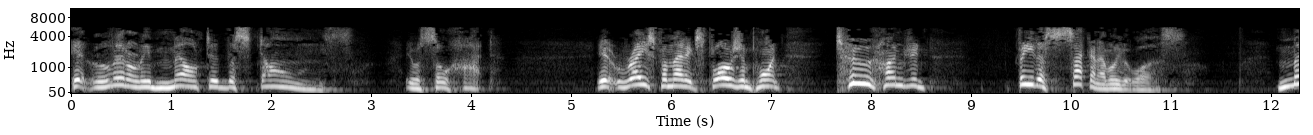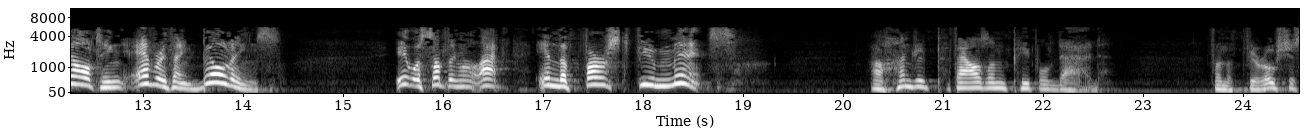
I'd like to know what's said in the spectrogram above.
it literally melted the stones. It was so hot. It raced from that explosion point 200 feet a second, I believe it was, melting everything, buildings. It was something like in the first few minutes, a hundred thousand people died from the ferocious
